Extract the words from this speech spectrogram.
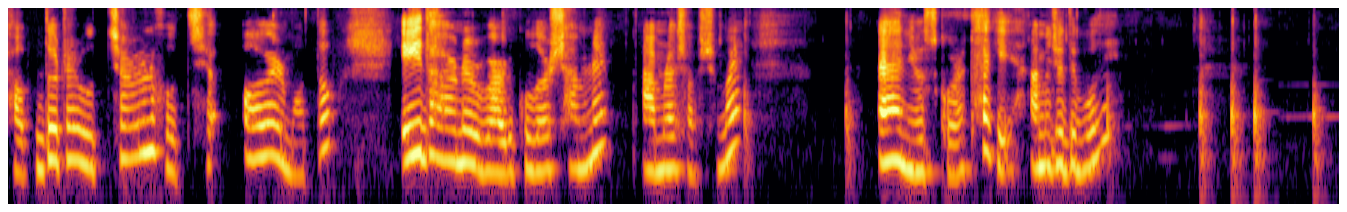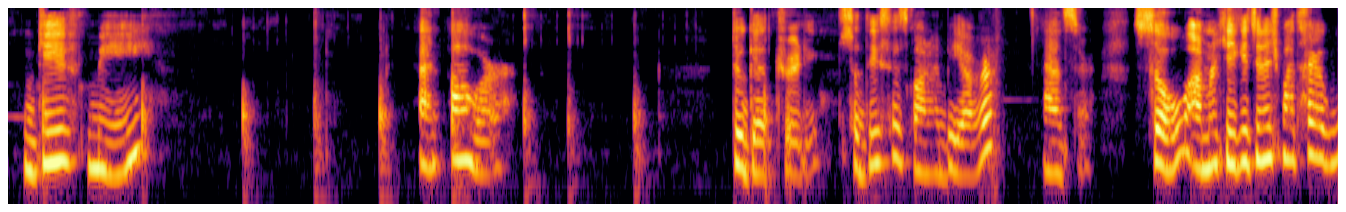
শব্দটার উচ্চারণ হচ্ছে অয়ের মতো, এই ধরনের ওয়ার্ডগুলোর সামনে আমরা সবসময় অ্যান ইউজ করে থাকি। আমি যদি বলি give me an hour to get ready so this is gonna be our answer so আমরা কী কী জিনিস মাথায় রাখব?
